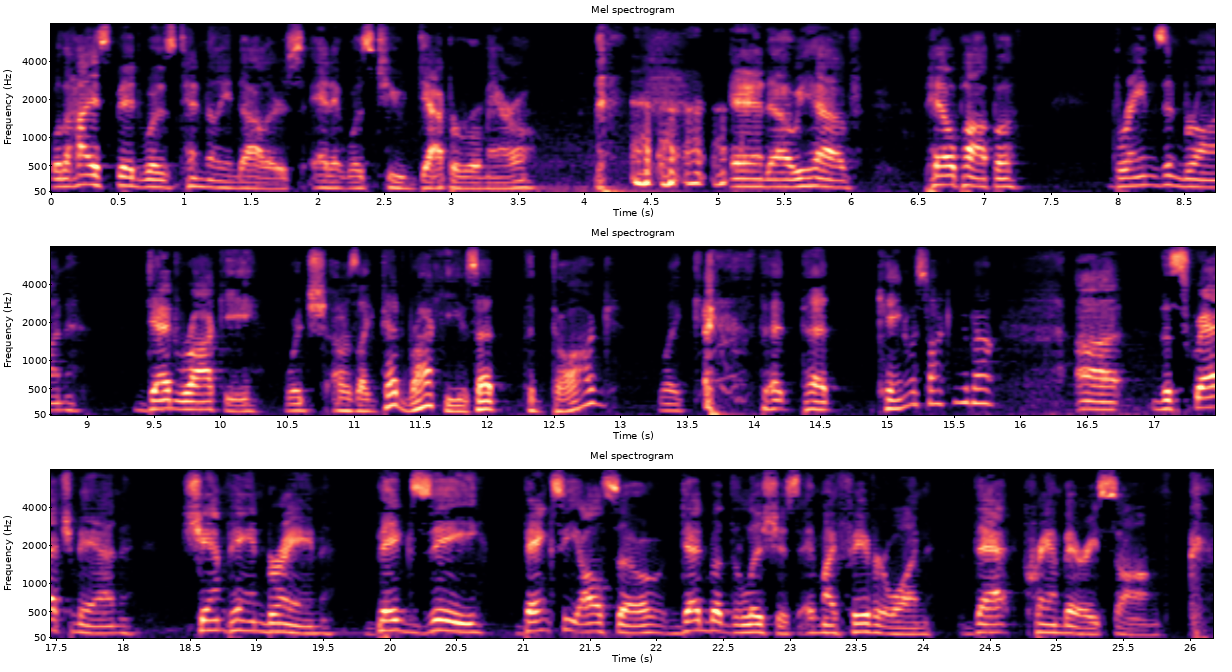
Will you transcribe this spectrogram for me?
Well, the highest bid was ten million dollars, and it was to Dapper Romero. and uh, we have Pale Papa, Brains and Brawn, Dead Rocky. Which I was like, Dead Rocky is that the dog? Like that that Cain was talking about? Uh, the Scratch Man, Champagne Brain, Big Z, Banksy also, Dead but Delicious, and my favorite one, that Cranberry song.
